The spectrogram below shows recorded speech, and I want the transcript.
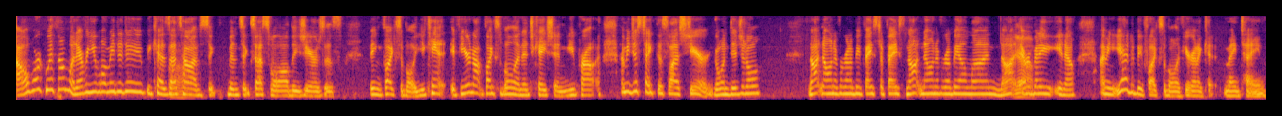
I'll work with them, whatever you want me to do, because that's uh-huh. how I've su- been successful all these years is being flexible. You can't, if you're not flexible in education, you probably, I mean, just take this last year, going digital, not knowing if we're going to be face to face, not knowing if we're going to be online, not yeah. everybody, you know, I mean, you had to be flexible if you're going to maintain.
